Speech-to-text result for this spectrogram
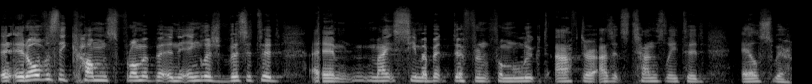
it, it obviously comes from it, but in the English, visited um, might seem a bit different from looked after as it's translated elsewhere.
